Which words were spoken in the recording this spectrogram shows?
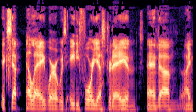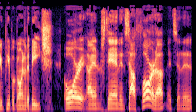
except LA, where it was 84 yesterday, and and um, I knew people going to the beach. Or I understand in South Florida, it's in the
